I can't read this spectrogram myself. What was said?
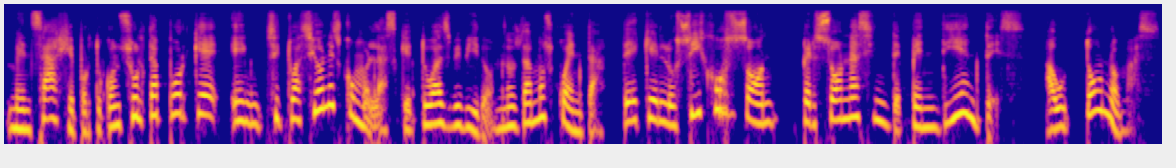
mensaje, por tu consulta, porque en situaciones como las que tú has vivido, nos damos cuenta de que los hijos son personas independientes, autónomas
